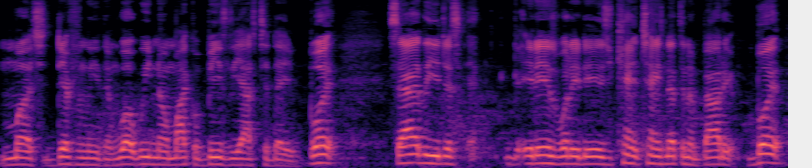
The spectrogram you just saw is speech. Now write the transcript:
much differently than what we know Michael Beasley as today. But sadly, it just it is what it is. You can't change nothing about it. But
